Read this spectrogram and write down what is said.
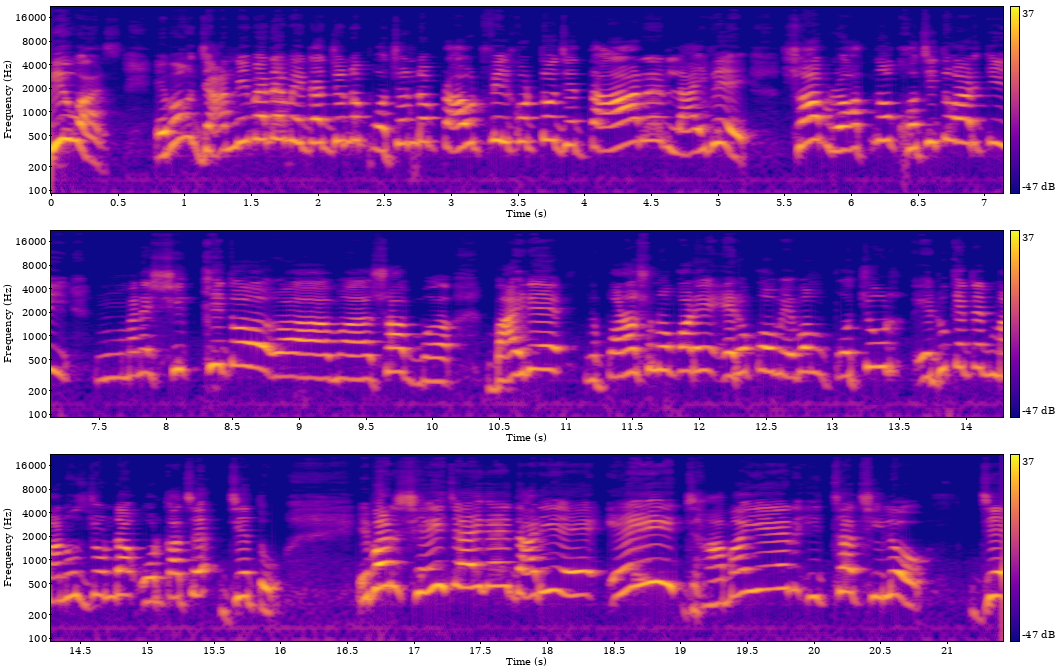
ভিউয়ার্স এবং জার্নি ম্যাডাম এটার জন্য প্রচণ্ড প্রাউড ফিল করতো যে তার লাইভে সব রত্ন খচিত আর কি মানে শিক্ষিত সব বাইরে পড়াশুনো করে এরকম এবং প্রচুর এডুকেটেড মানুষজনরা ওর কাছে যেত। এবার সেই জায়গায় দাঁড়িয়ে এই ঝামাইয়ের ইচ্ছা ছিল যে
